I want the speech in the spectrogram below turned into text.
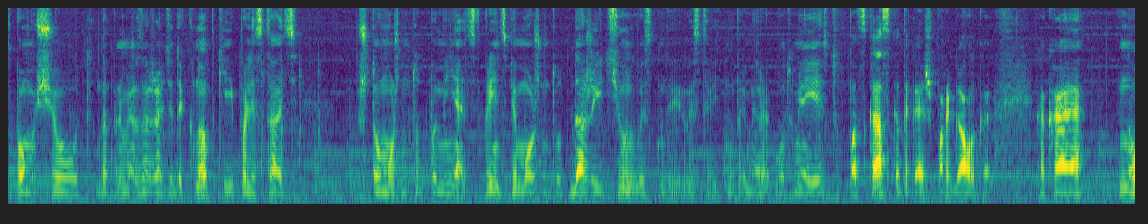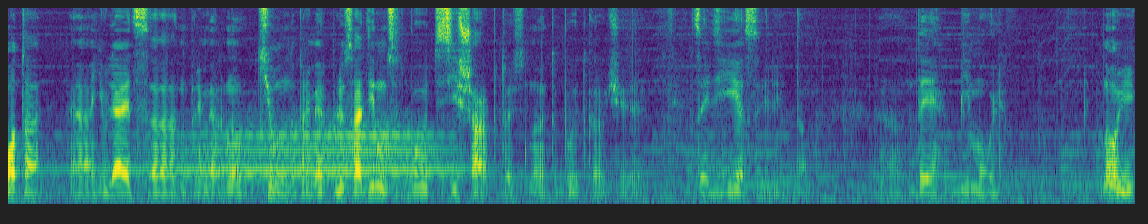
с помощью, например, зажать этой кнопки и полистать, что можно тут поменять. В принципе, можно тут даже и тюн выставить, выставить. Например, вот у меня есть тут подсказка, такая шпаргалка, какая нота является, например, ну, тюн, например, плюс 11 будет C-sharp, то есть, ну, это будет, короче, C диез или там э, D бемоль. Ну и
